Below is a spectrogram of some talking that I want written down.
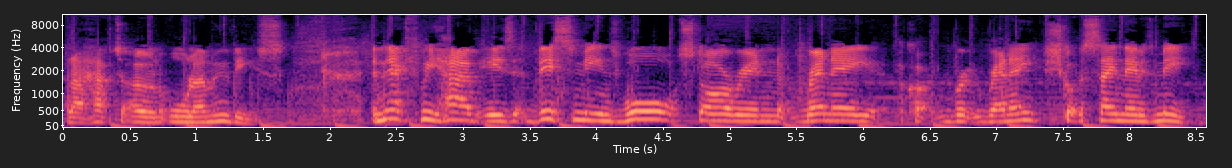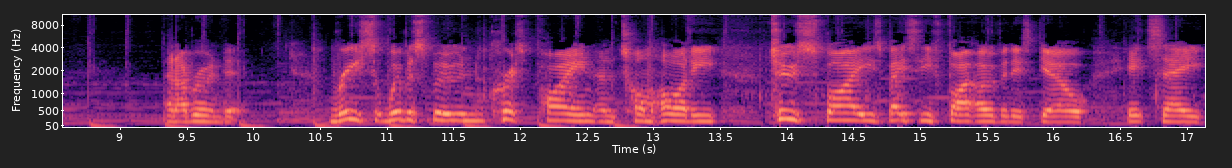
and I have to own all her movies. The next we have is This Means War, starring Renee. Renee? She's got the same name as me, and I ruined it. Reese Witherspoon, Chris Pine, and Tom Hardy two spies basically fight over this girl. It's a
